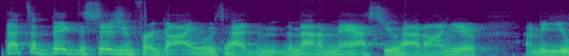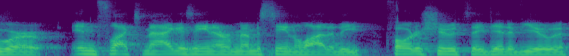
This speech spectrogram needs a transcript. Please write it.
That's a big decision for a guy who's had the, the amount of mass you had on you. I mean, you were in Flex magazine. I remember seeing a lot of the photo shoots they did of you.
